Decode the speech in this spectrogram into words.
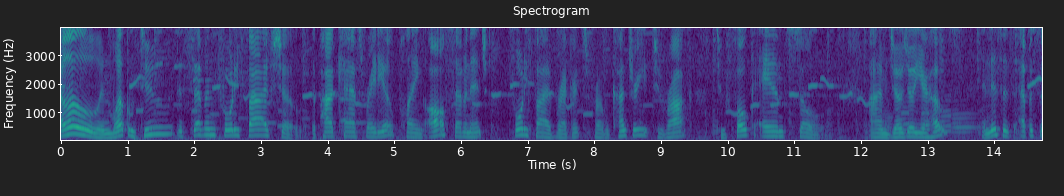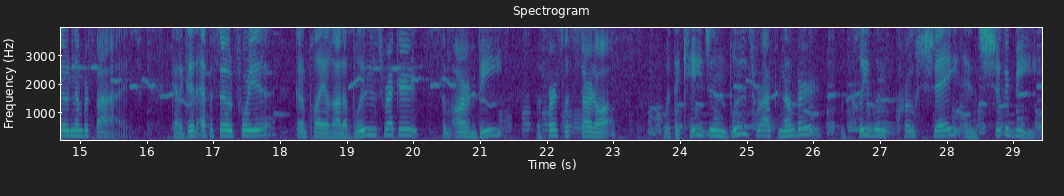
Hello and welcome to the 745 show, the podcast radio playing all 7-inch 45 records from country to rock to folk and soul. I'm JoJo your host, and this is episode number 5. Got a good episode for you. Gonna play a lot of blues records, some R&B, but first let's start off with a Cajun blues rock number with Cleveland Crochet and Sugar Bee.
